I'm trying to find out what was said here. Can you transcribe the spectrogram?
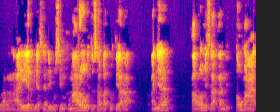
kekurangan air biasanya di musim kemarau itu sahabat mutiara. Makanya kalau misalkan di tomat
